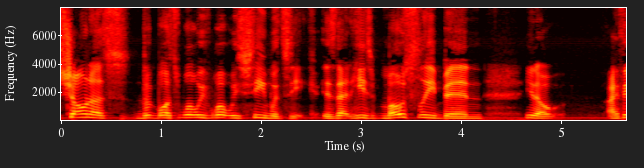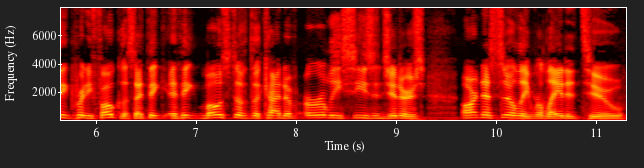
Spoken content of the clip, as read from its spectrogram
shown us what's what we've what we've seen with Zeke is that he's mostly been, you know, I think pretty focused. I think I think most of the kind of early season jitters aren't necessarily related to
